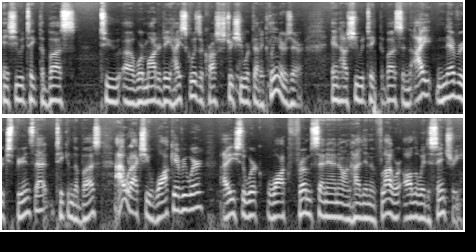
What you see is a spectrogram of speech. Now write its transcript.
and she would take the bus to uh, where Mater Dei High School is across the street. She worked at a cleaners there and how she would take the bus. And I never experienced that, taking the bus. I would actually walk everywhere. I used to work walk from Santa Ana on Highland and Flower all the way to Century.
